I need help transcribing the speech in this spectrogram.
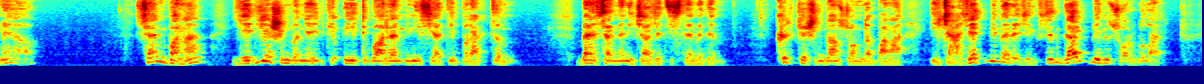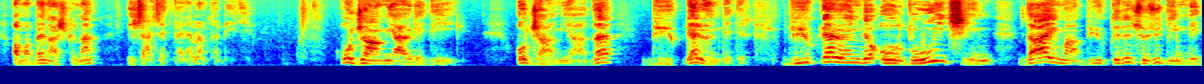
Ne ya? Sen bana 7 yaşımdan iti- itibaren inisiyatif bıraktın. Ben senden icazet istemedim. 40 yaşından sonra bana icazet mi vereceksin der beni sorgular. Ama ben aşkına icazet veremem tabii ki. O camia öyle değil. O camiada büyükler öndedir. Büyükler önde olduğu için daima büyüklerin sözü dinle,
